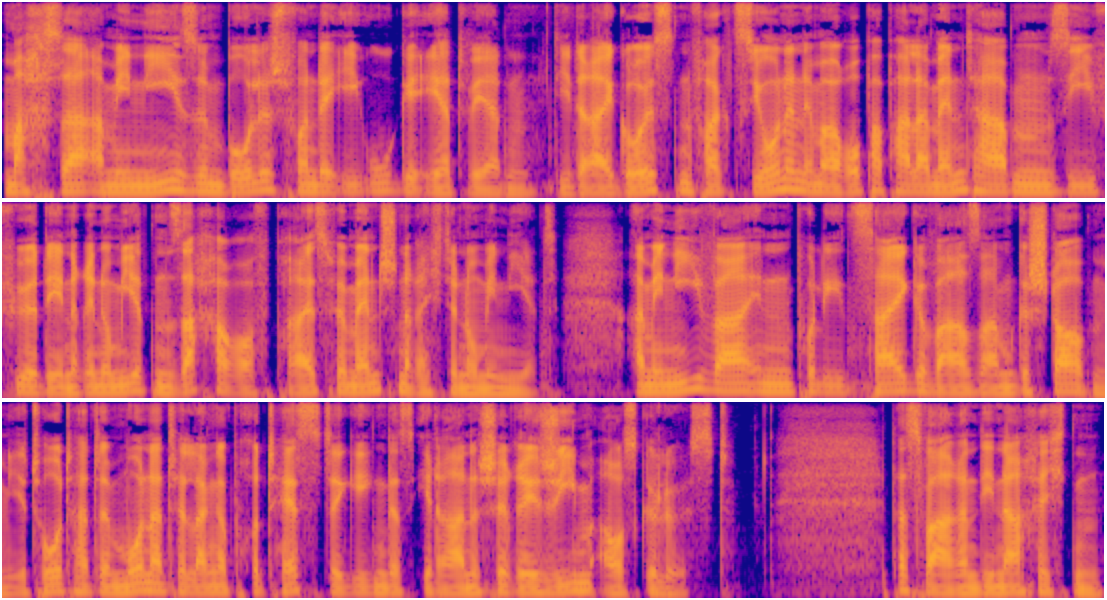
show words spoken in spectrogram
Mahsa Amini symbolisch von der EU geehrt werden. Die drei größten Fraktionen im Europaparlament haben sie für den renommierten Sacharow-Preis für Menschenrechte nominiert. Amini war in Polizeigewahrsam gestorben. Ihr Tod hatte monatelange Proteste gegen das iranische Regime ausgelöst. Das waren die Nachrichten.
